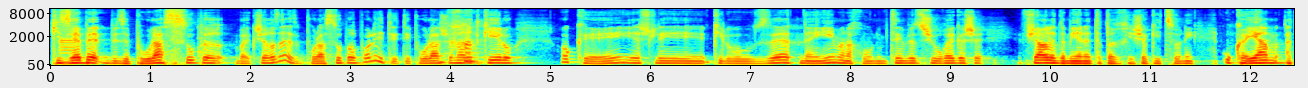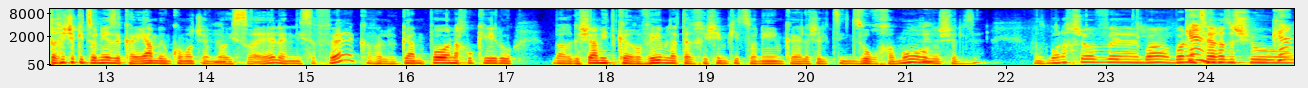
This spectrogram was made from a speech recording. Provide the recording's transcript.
כי זה, ב, זה פעולה סופר, בהקשר הזה, זו פעולה סופר פוליטית, היא פעולה שאומרת נכון. כאילו, אוקיי, יש לי, כאילו, זה התנאים, אנחנו נמצאים באיזשהו רגע שאפשר לדמיין את התרחיש הקיצוני. הוא קיים, התרחיש הקיצוני הזה קיים במקומות שהם לא mm-hmm. ישראל, אין לי ספק, אבל גם פה אנחנו כאילו בהרגשה מתקרבים לתרחישים קיצוניים כאלה של צנזור חמור mm-hmm. ושל זה. אז בוא נחשוב, אה, בוא, בוא כן, נייצר איזשהו... כן,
